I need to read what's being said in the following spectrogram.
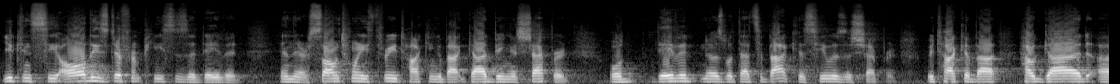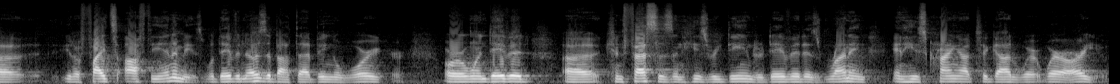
you can see all these different pieces of David in there. Psalm 23 talking about God being a shepherd. Well, David knows what that's about because he was a shepherd. We talk about how God uh, you know, fights off the enemies. Well, David knows about that being a warrior. Or when David uh, confesses and he's redeemed, or David is running and he's crying out to God, Where, where are you?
